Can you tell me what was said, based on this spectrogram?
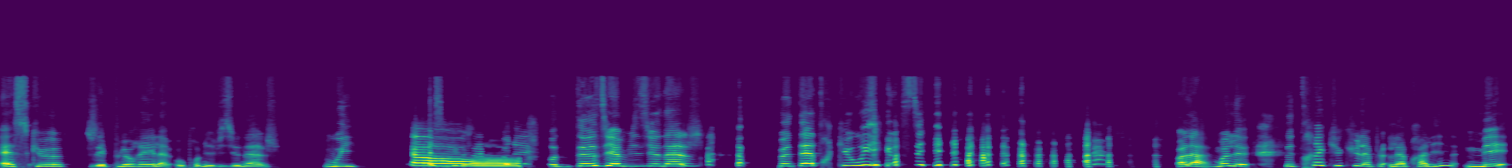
Est-ce que j'ai pleuré là, au premier visionnage? Oui. Est-ce que j'ai Oh, pleuré au deuxième visionnage? Peut-être que oui aussi. Voilà, moi, le... c'est très cucu la, la praline, mais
